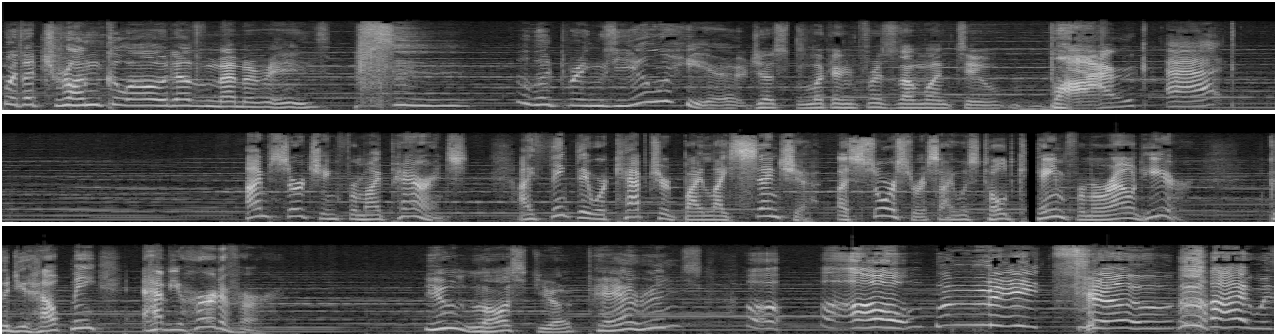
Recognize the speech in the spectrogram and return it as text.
with a trunkload of memories. What brings you here? Just looking for someone to bark at? I'm searching for my parents. I think they were captured by Lycentia, a sorceress I was told came from around here. Could you help me? Have you heard of her? You lost your parents? Oh, oh, me too. I was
